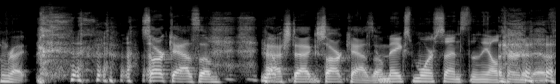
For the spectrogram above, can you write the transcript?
Right. sarcasm. Yep. Hashtag It sarcasm. makes more sense than the alternative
